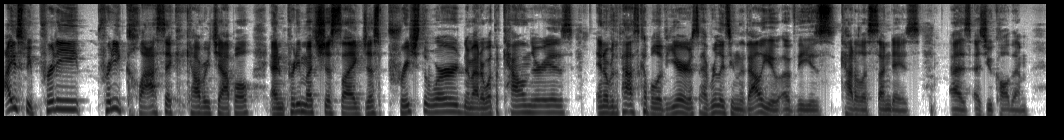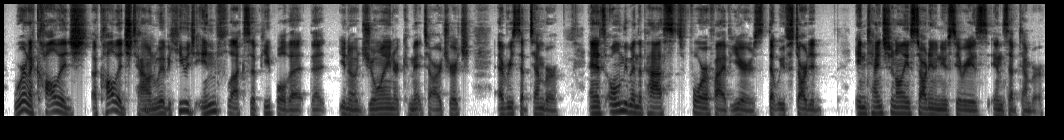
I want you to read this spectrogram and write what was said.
I used to be pretty pretty classic Calvary Chapel and pretty much just like just preach the word no matter what the calendar is. And over the past couple of years, I've really seen the value of these Catalyst Sundays, as as you call them. We're in a college a college town. We have a huge influx of people that that you know join or commit to our church every September. And it's only been the past four or five years that we've started intentionally starting a new series in September.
